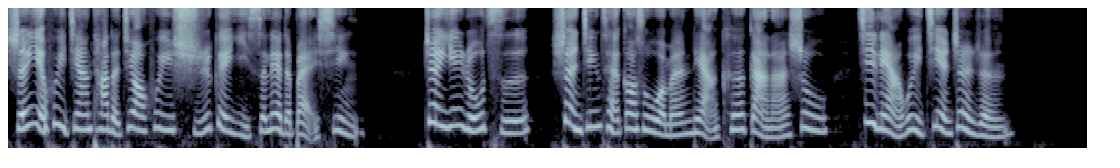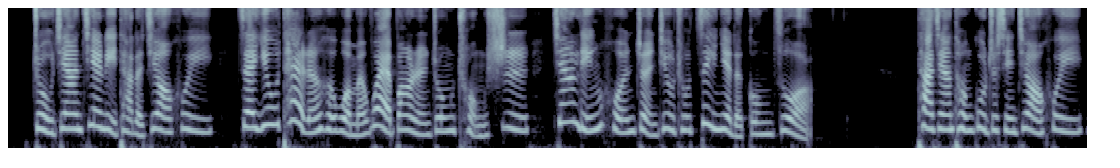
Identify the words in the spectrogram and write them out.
神也会将他的教会许给以色列的百姓。正因如此，圣经才告诉我们两棵橄榄树，即两位见证人。主将建立他的教会，在犹太人和我们外邦人中从事将灵魂拯救出罪孽的工作。他将通过这些教会，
